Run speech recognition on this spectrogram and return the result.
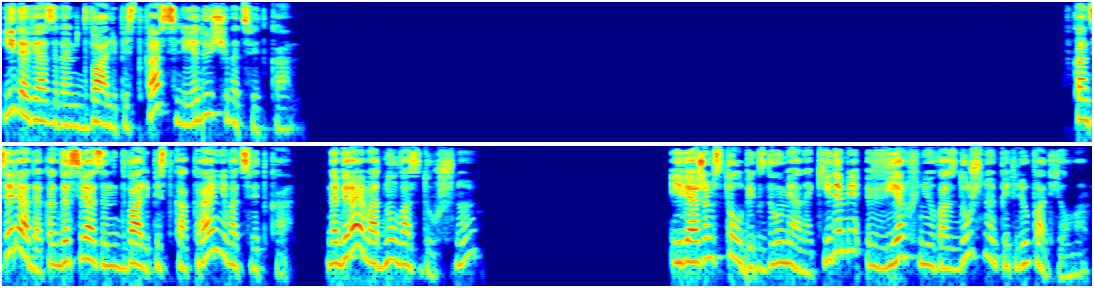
И довязываем 2 лепестка следующего цветка. Конце ряда, когда связаны два лепестка крайнего цветка, набираем одну воздушную и вяжем столбик с двумя накидами в верхнюю воздушную петлю подъема.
